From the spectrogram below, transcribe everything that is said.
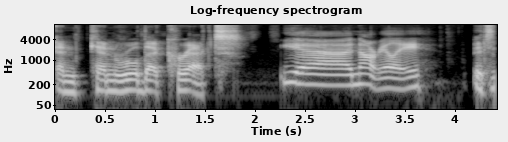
And Ken ruled that correct. yeah not really It's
